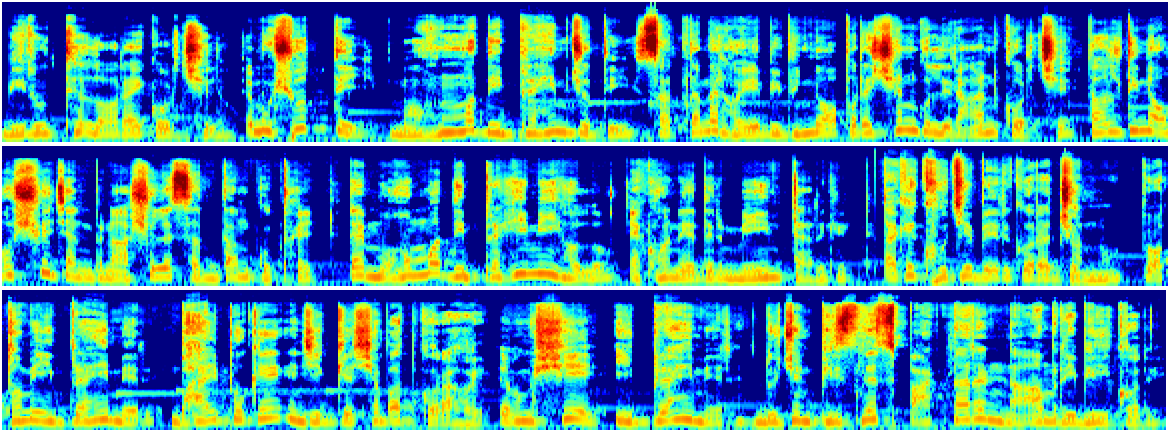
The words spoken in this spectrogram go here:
বিরুদ্ধে লড়াই করছিল। এবং সত্যি মোহাম্মদ ইব্রাহিম যদি সাদ্দামের হয়ে বিভিন্ন অপারেশনগুলি রান করছে, তাহলে তিনি অবশ্যই জানবেন আসলে সাদ্দাম কোথায়। তাই মোহাম্মদ ইব্রাহিমই হলো এখন এদের মেইন টার্গেট তাকে খুঁজে বের করার জন্য প্রথমে ইব্রাহিমের ভাইপোকে জিজ্ঞাসাবাদ করা হয় এবং সে ইব্রাহিমের দুজন বিজনেস পার্টনারের নাম রিভিল করে।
